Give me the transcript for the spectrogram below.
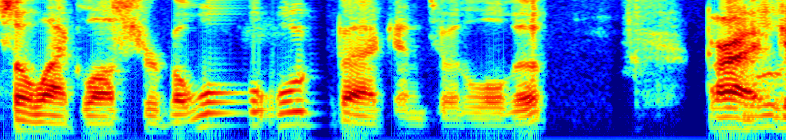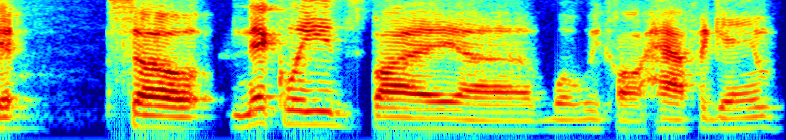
so lackluster but we'll we'll get back into it a little bit All right, good. So Nick leads by uh, what we call half a game,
